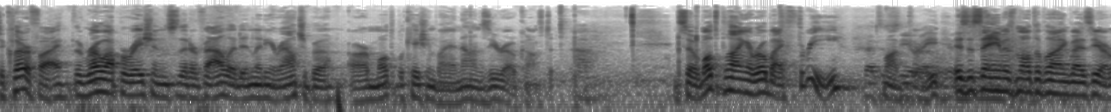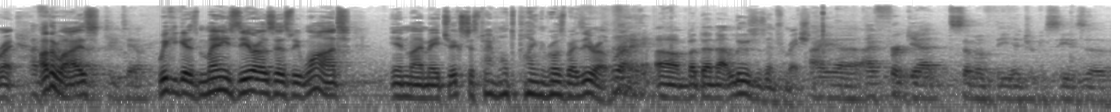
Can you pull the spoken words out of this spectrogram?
To clarify, the row operations that are valid in linear algebra are multiplication by a non-zero constant. Ah. And so multiplying a row by 3, That's mod 3, is the same as multiplying by 0, right? Otherwise, we could get as many zeros as we want in my matrix just by multiplying the rows by 0. Right. Um, but then that loses information. I, uh, I forget some of the intricacies of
